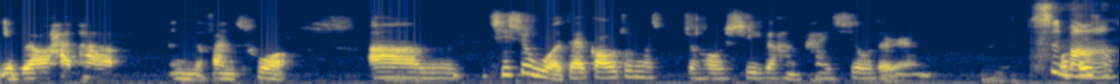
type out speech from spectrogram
也不要害怕嗯犯错。嗯，其实我在高中的时候是一个很害羞的人，是吗？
